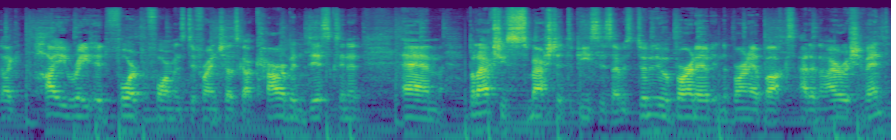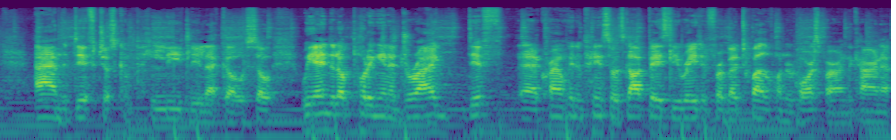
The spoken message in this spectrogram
like high rated Ford Performance differential. It's got carbon discs in it. Um, but I actually smashed it to pieces. I was going to do a burnout in the burnout box at an Irish event and the diff just completely let go. So we ended up putting in a drag diff uh, crown wheel and pin, so it's got basically rated for about 1200 horsepower in the car now.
